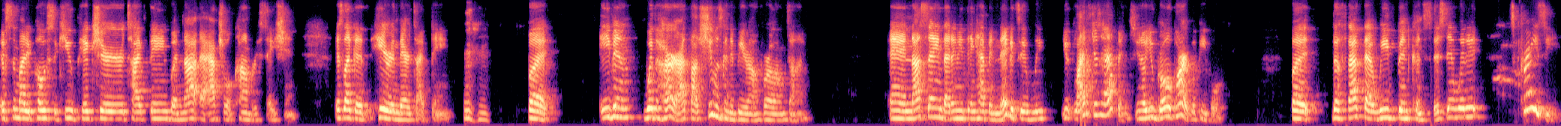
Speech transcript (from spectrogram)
if somebody posts a cute picture type thing, but not an actual conversation. It's like a here and there type thing. Mm-hmm. But even with her, I thought she was going to be around for a long time. And not saying that anything happened negatively, you life just happens. You know, you grow apart with people. But the fact that we've been consistent with it, it's crazy.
